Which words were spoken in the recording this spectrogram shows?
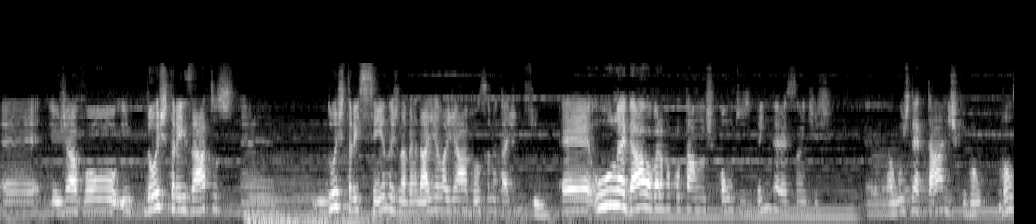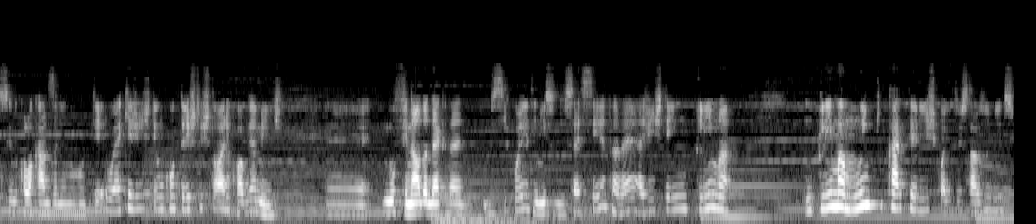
é, eu já vou em dois, três atos, é, duas, três cenas, na verdade, ela já avança metade do filme. É, o legal, agora eu vou contar uns pontos bem interessantes é, alguns detalhes que vão, vão sendo colocados ali no roteiro é que a gente tem um contexto histórico, obviamente. É, no final da década de 50, início dos 60, né, a gente tem um clima um clima muito característico ali dos Estados Unidos.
